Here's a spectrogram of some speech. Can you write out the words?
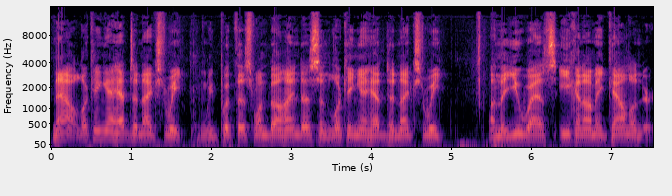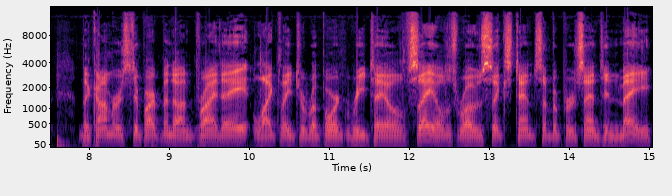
Now, looking ahead to next week, we put this one behind us and looking ahead to next week on the U.S. economic calendar. The Commerce Department on Friday likely to report retail sales rose six tenths of a percent in May.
